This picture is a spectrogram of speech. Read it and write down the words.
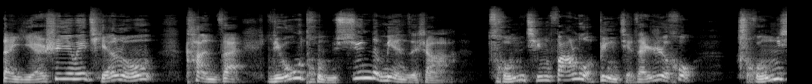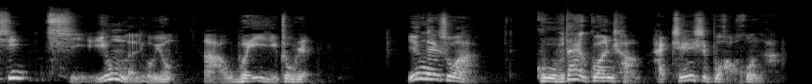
但也是因为乾隆看在刘统勋的面子上啊，从轻发落，并且在日后重新启用了刘墉啊，委以重任。应该说啊，古代官场还真是不好混啊！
